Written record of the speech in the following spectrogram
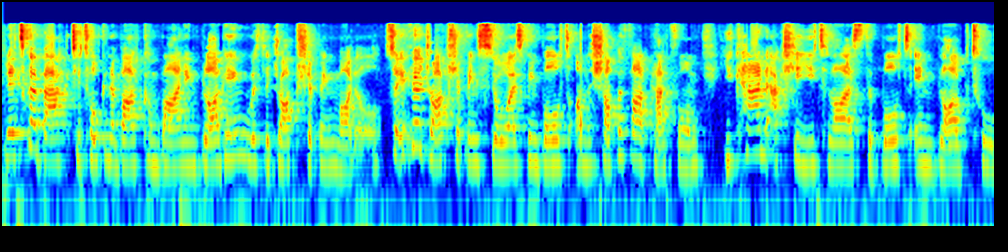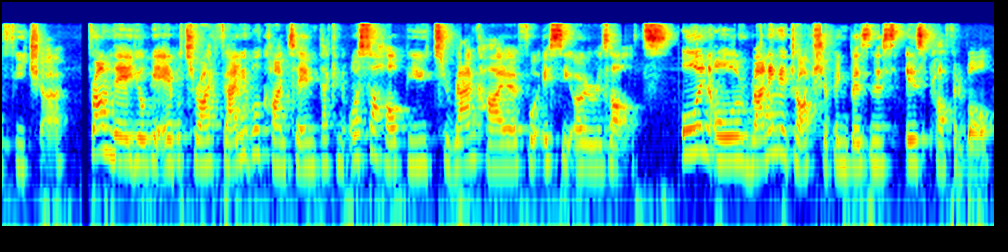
Let's go back to talking about combining blogging with the dropshipping model. So if your dropshipping store has been built on the Shopify platform, you can actually utilize the built-in blog tool feature. From there, you'll be able to write valuable content that can also help you to rank higher for SEO results. All in all, running a dropshipping business is profitable.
